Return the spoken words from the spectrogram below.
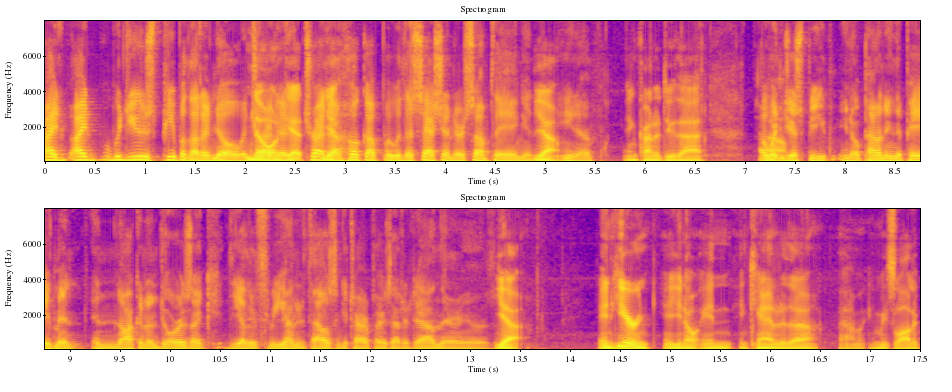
I I would use people that I know and Know try to get- try yeah. to hook up with a session or something. And Yeah. you know, and kind of do that. I wouldn't just be you know pounding the pavement and knocking on doors like the other three hundred thousand guitar players that are down there. You know, Yeah, and here in you know in in Canada, um, there's a lot of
